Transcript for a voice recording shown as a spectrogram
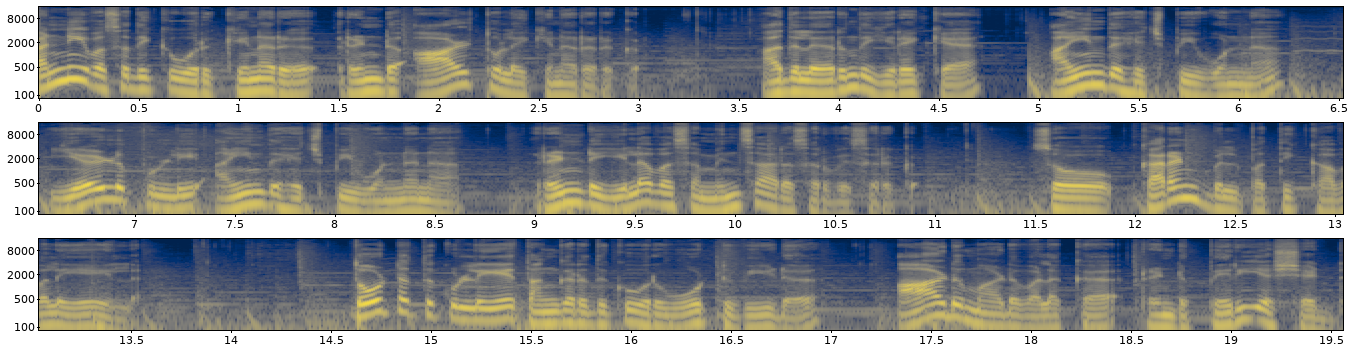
தண்ணி வசதிக்கு ஒரு கிணறு ரெண்டு ஆழ்துளை கிணறு இருக்குது அதுல இருந்து இறைக்க ஐந்து ஹெச்பி ஒன்று ஏழு புள்ளி ஐந்து ஹெச்பி ஒன்றுன்னு ரெண்டு இலவச மின்சார சர்வீஸ் இருக்கு. ஸோ கரண்ட் பில் பற்றி கவலையே இல்லை. தோட்டத்துக்குள்ளேயே தங்கிறதுக்கு ஒரு ஓட்டு வீடு ஆடு மாடு வளர்க்க ரெண்டு பெரிய ஷெட்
